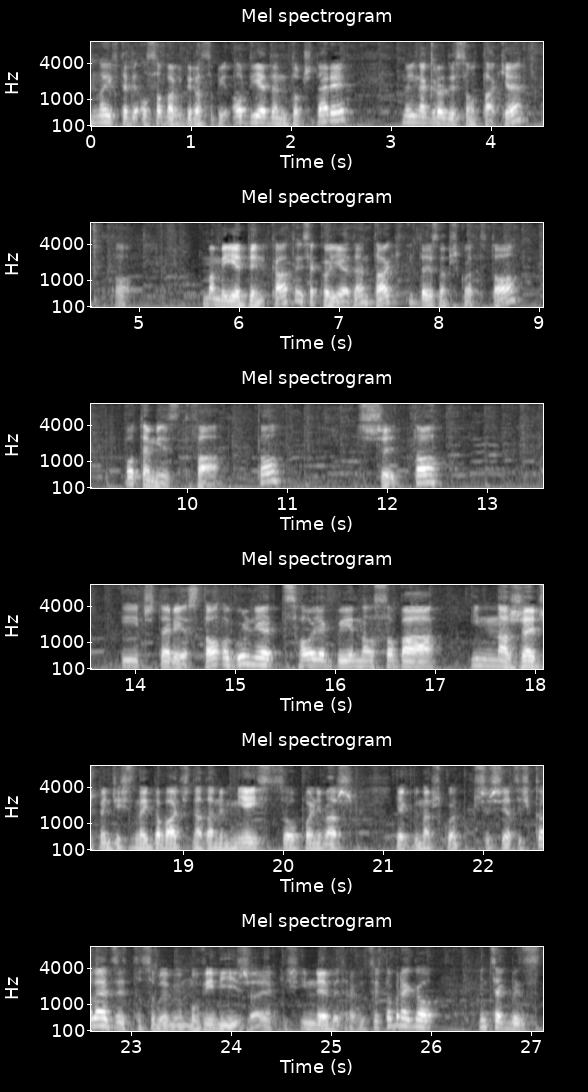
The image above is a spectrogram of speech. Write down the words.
No i wtedy osoba wybiera sobie od 1 do 4. No i nagrody są takie. O, Mamy jedynka, to jest jako jeden, tak? I to jest na przykład to. Potem jest dwa to. Trzy to. I cztery jest to. Ogólnie co jakby jedna osoba, inna rzecz będzie się znajdować na danym miejscu, ponieważ jakby na przykład przyszli jacyś koledzy, to sobie by mówili, że jakiś inny by trafił coś dobrego. Więc jakby jest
